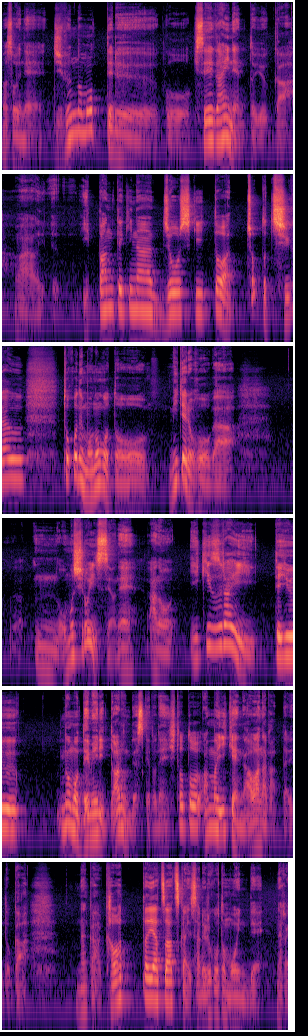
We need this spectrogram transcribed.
まあ、そういうね自分の持ってるこう既成概念というか、まあ、一般的な常識とはちょっと違うとこで物事を見てる方が、うん、面白いですよね。あの生きづらいっていうのもデメリットあるんですけどね人とあんまり意見が合わなかったりとかなんか変わったやつ扱いされることも多いんでなんか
